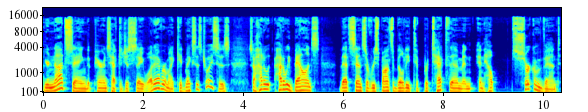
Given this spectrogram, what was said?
You're not saying that parents have to just say, whatever, my kid makes his choices. So how do how do we balance that sense of responsibility to protect them and, and help circumvent,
